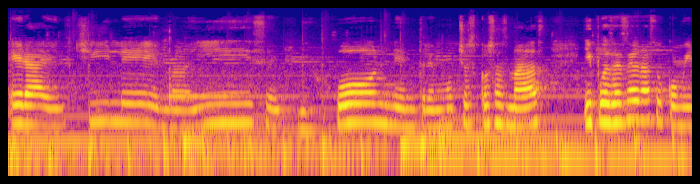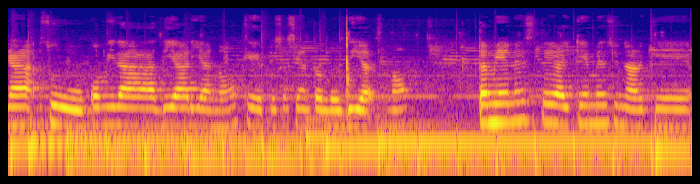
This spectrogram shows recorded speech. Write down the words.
era el chile, el maíz, el frijol, entre muchas cosas más. Y pues esa era su comida, su comida diaria, ¿no? Que pues hacían todos los días, ¿no? También este, hay que mencionar que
